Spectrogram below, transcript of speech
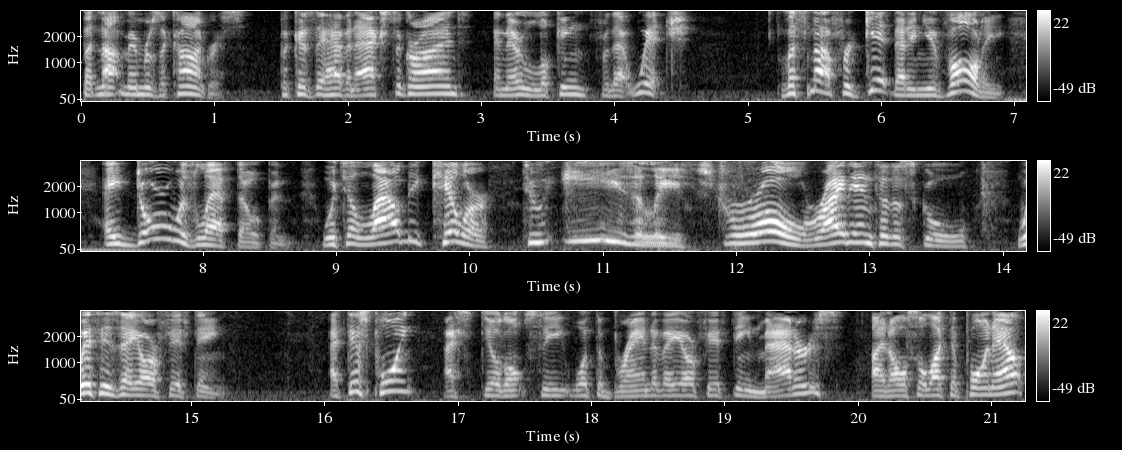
But not members of Congress because they have an axe to grind and they're looking for that witch. Let's not forget that in Uvalde, a door was left open, which allowed the killer to easily stroll right into the school with his AR 15. At this point, I still don't see what the brand of AR 15 matters. I'd also like to point out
